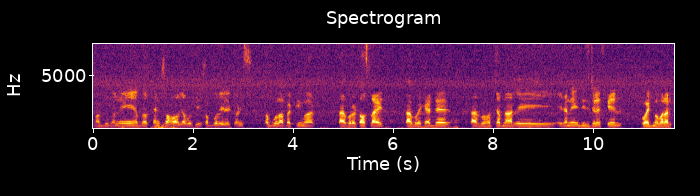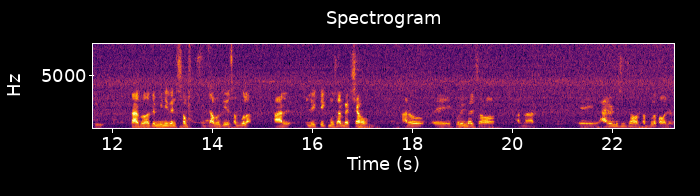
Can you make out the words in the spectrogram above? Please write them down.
আমার দোকানে আপনার ফ্যান সহ যাবতীয় সবগুলো ইলেকট্রনিক্স সবগুলো আপনার ট্রিমার তারপরে টর্চ লাইট তারপরে হেডের তারপর হচ্ছে আপনার এখানে ডিজিটাল স্কেল ওয়াইড মেপার আর কি। তারপর হচ্ছে মিনি ভ্যান সব যাবতীয় সবগুলা। আর ইলেকট্রিক মশার ব্যাট সহ আরও করিম বেল্ট সহ, আপনার আয়রন মেশিন সহ সবগুলো পাওয়া যাবে।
